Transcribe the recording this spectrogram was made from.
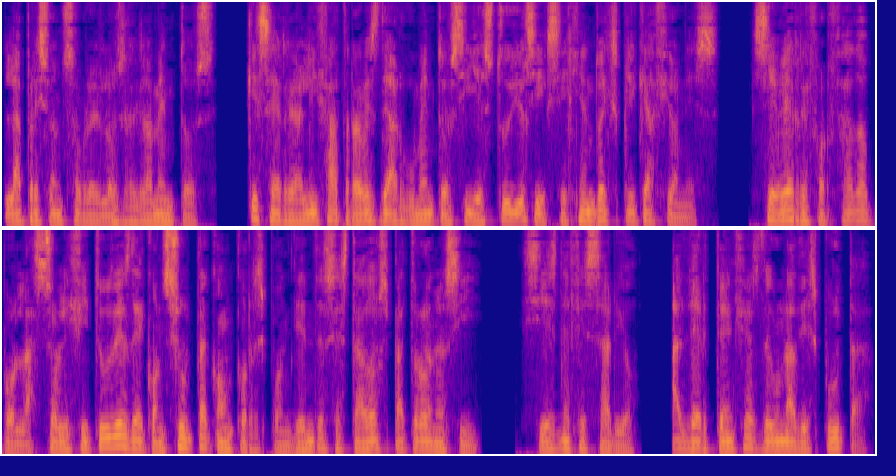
La presión sobre los reglamentos, que se realiza a través de argumentos y estudios y exigiendo explicaciones, se ve reforzado por las solicitudes de consulta con correspondientes estados patronos y, si es necesario, advertencias de una disputa.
